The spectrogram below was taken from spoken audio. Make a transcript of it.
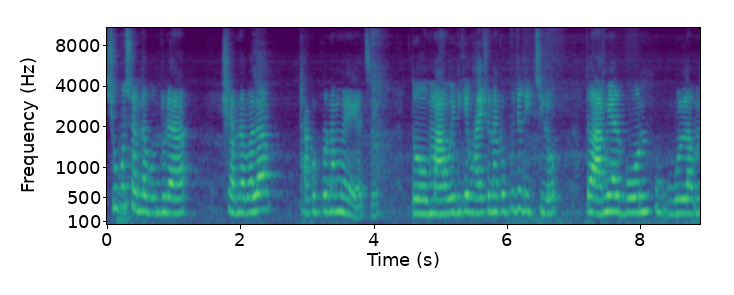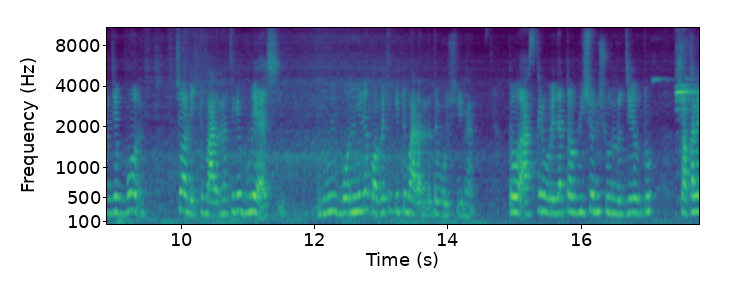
শুভ সন্ধ্যা বন্ধুরা। সন্ধ্যাবেলা ঠাকুর প্রণাম হয়ে গেছে। তো মা ওইদিকে ভাই সোনাকে পুজো দিচ্ছিল। তো আমি আর বোন বললাম যে, বোন, চল একটু বারান্দা থেকে ঘুরে আসি। দুই বোন মিলে কবে থেকে একটু বারান্দাতে বসি না? তো আজকের ওয়েদারটাও ভীষণ সুন্দর, যেহেতু সকালে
